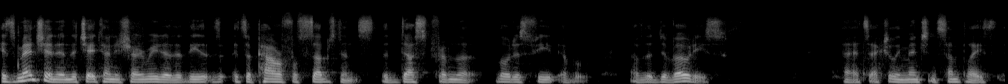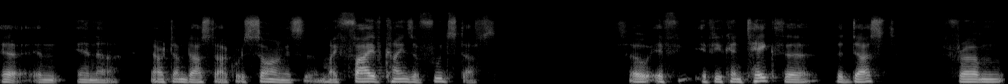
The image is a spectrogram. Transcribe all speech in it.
it's mentioned in the Chaitanya Charitamrita that these, it's a powerful substance, the dust from the lotus feet of, of the devotees. Uh, it's actually mentioned someplace uh, in, in uh, Narottam Das Thakur's song. It's my five kinds of foodstuffs. So if if you can take the the dust from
